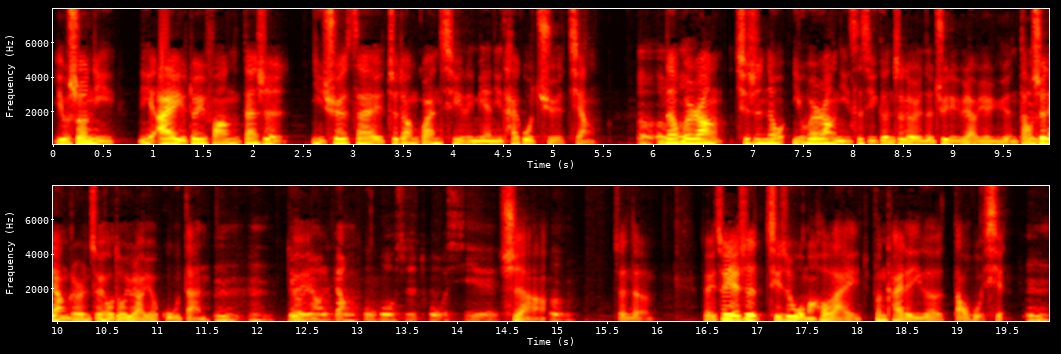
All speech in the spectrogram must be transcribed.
有时候你你爱对方，但是你却在这段关系里面你太过倔强，嗯嗯，那会嗯让其实那你会让你自己跟这个人的距离越来越远，导致两个人最后都越来越孤单。嗯嗯，对要让步或是妥协，是啊，嗯真的，对，这也是其实我们后来分开的一个导火线。嗯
